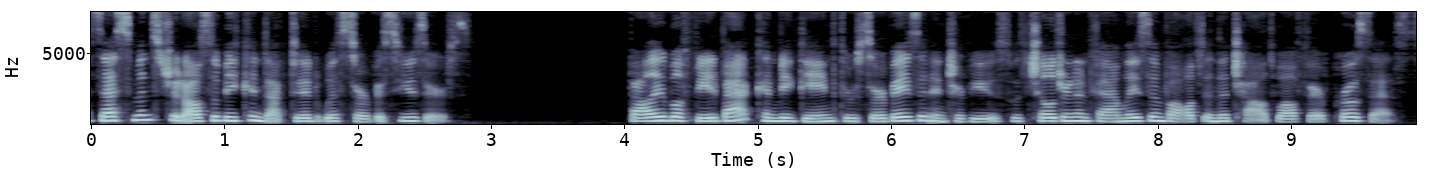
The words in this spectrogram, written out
Assessments should also be conducted with service users. Valuable feedback can be gained through surveys and interviews with children and families involved in the child welfare process,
